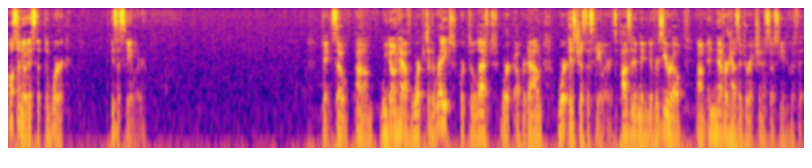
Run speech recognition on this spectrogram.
Also notice that the work is a scalar. Okay so um, we don't have work to the right work to the left work up or down. Work is just a scalar. It's positive negative or zero. Um, it never has a direction associated with it.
